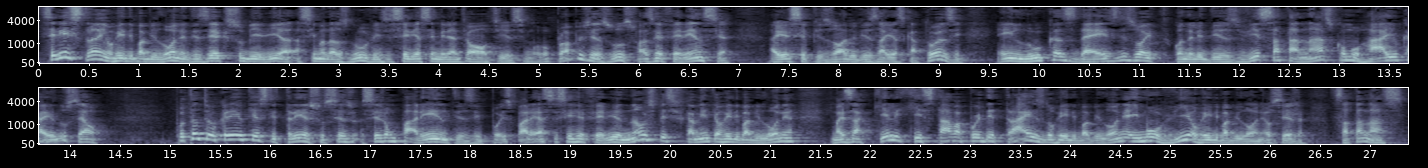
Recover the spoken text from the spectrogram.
Seria estranho o rei de Babilônia dizer que subiria acima das nuvens e seria semelhante ao Altíssimo. O próprio Jesus faz referência a esse episódio de Isaías 14 em Lucas 10, 18, quando ele diz: Vi Satanás como raio cair do céu. Portanto, eu creio que este trecho seja, seja um parêntese, pois parece se referir não especificamente ao rei de Babilônia, mas àquele que estava por detrás do rei de Babilônia e movia o rei de Babilônia, ou seja, Satanás.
